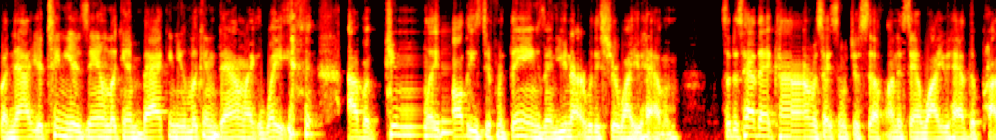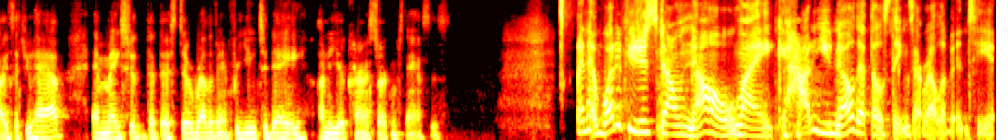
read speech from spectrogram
But now you're 10 years in looking back and you're looking down like, wait, I've accumulated all these different things and you're not really sure why you have them. So just have that conversation with yourself, understand why you have the products that you have, and make sure that they're still relevant for you today under your current circumstances. And what if you just don't know? Like, how do you know that those things are relevant to you?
